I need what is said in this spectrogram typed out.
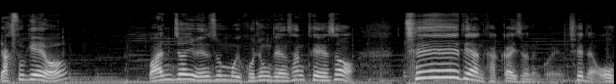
약속이에요 완전히 왼손목이 고정된 상태에서 최대한 가까이 서는 거예요. 최대한. 오우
